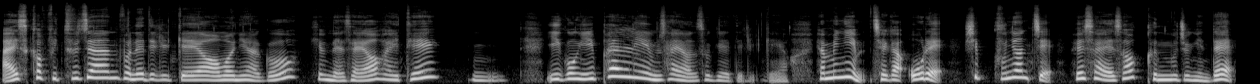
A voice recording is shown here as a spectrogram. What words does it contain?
아이스 커피 두 잔 보내드릴게요. 어머니하고 힘내세요. 화이팅! 음, 2028님 사연 소개해 드릴게요. 현미님, 제가 올해 19년째 회사에서 근무 중인데,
